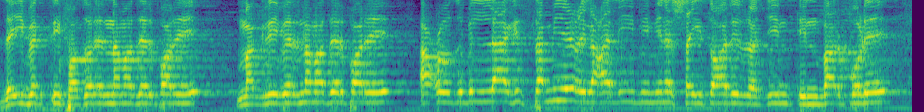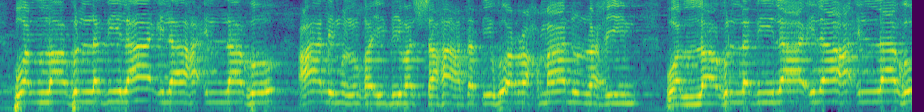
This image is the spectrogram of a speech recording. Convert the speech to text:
যে, এই ব্যক্তি ফজরের নামাজের পরে, মাগরিবের নামাজের পরে আউযু বিল্লাহিস সামিউল আলিম মিনাশ শাইতানির রাজিম। তিনবার পড়ে হুয়াল্লাহুল্লাযী লা ইলাহা ইল্লাহু আলিমুল গায়বি ওয়াশ শাহাদাতি হুয়ার রহমানুর রহিম। হুয়াল্লাহুল্লাযী লা ইলাহা ইল্লাহু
